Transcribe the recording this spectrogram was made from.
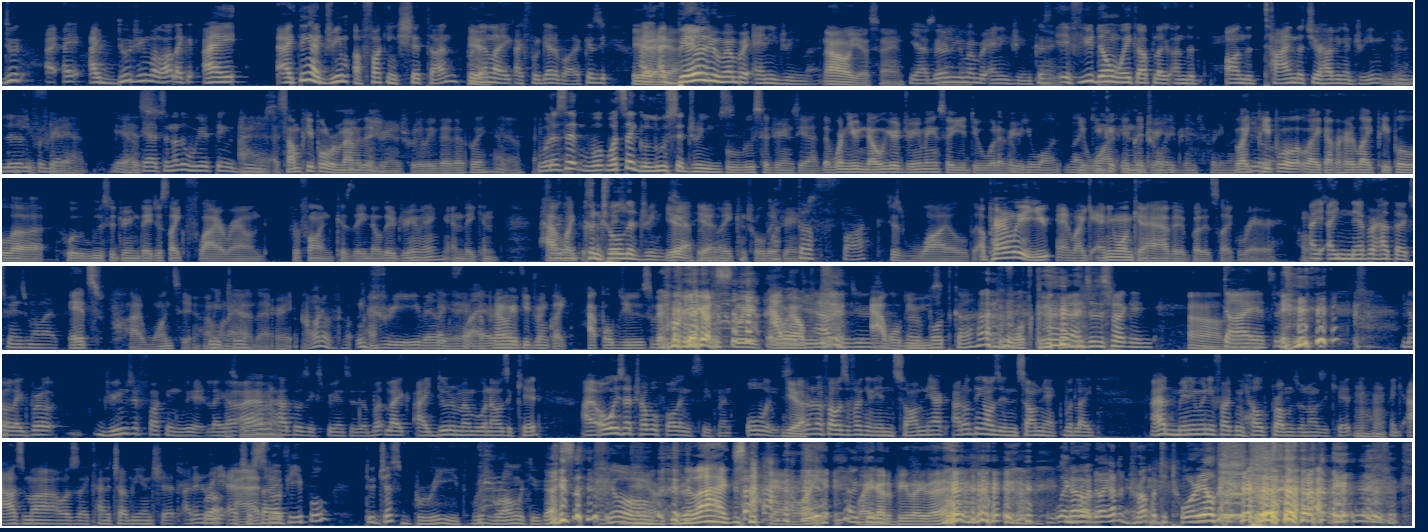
dude, I, I, I do dream a lot. Like I, I think I dream a fucking shit ton, but Yeah. then like I forget about it because Yeah. I, I barely remember any dream, man. oh yeah, same. Yeah, I Same, barely remember any dream because if you don't wake up like on the on the time that you're having a dream, Yeah, you literally forget, it. Yeah. It's- Yeah, it's another weird thing with I- dreams. some people remember their dreams really vividly. Yeah. I- What is it? What's like lucid dreams? Lucid dreams, yeah. That when you know you're dreaming, so you do whatever Whatever you you want. Like you you, want could, you in the control dream. your dreams pretty much. like. Yo. People like I've heard like people uh, who lucid dream, they just like fly around for fun because they know they're dreaming and they can have they like can the control sensation. their dreams. Yeah, Yeah, yeah, pretty they control their What dreams. What the fuck? just wild. Apparently, you like anyone can have it, but it's like rare. I, I never had that experience in my life. it's I want to. I Me want to too. have that, right? I want to dream and like Yeah, fly Apparently, around. if you drink like apple juice before you go to sleep, it'll Apple help. juice. Apple juice, Apple or juice. vodka, Vodka. just fucking Oh, die. no, like bro, dreams are fucking weird. Like That's I, I haven't wild. had those experiences, but like I do remember when I was a kid, I always had trouble falling asleep, man. Always. Yeah. I don't know if I was a fucking insomniac. I don't think I was an insomniac, but like I had many, many fucking health problems when I was a kid. Mhm. Like asthma, I was like kind of chubby and shit. I didn't Bro, really exercise. asthma people, dude, just breathe. What is wrong with you guys? Yo, Damn. relax. Damn, why, I'm why you kidding. gotta be like that? like, No. bro, do I got to drop a tutorial?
